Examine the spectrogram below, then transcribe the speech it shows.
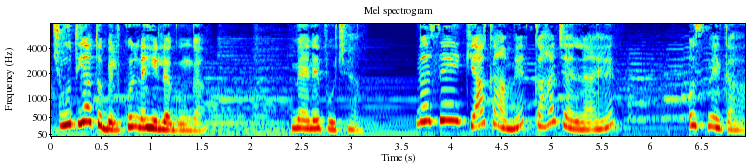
चूतिया तो बिल्कुल नहीं लगूँगा। मैंने पूछा, वैसे क्या काम है? कहाँ चलना है? उसने कहा,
